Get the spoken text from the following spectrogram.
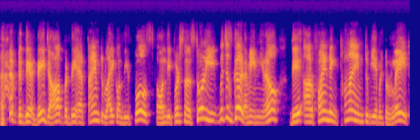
with their day job, but they have time to like on these posts on the personal story, which is good. I mean, you know, they are finding time to be able to relate,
